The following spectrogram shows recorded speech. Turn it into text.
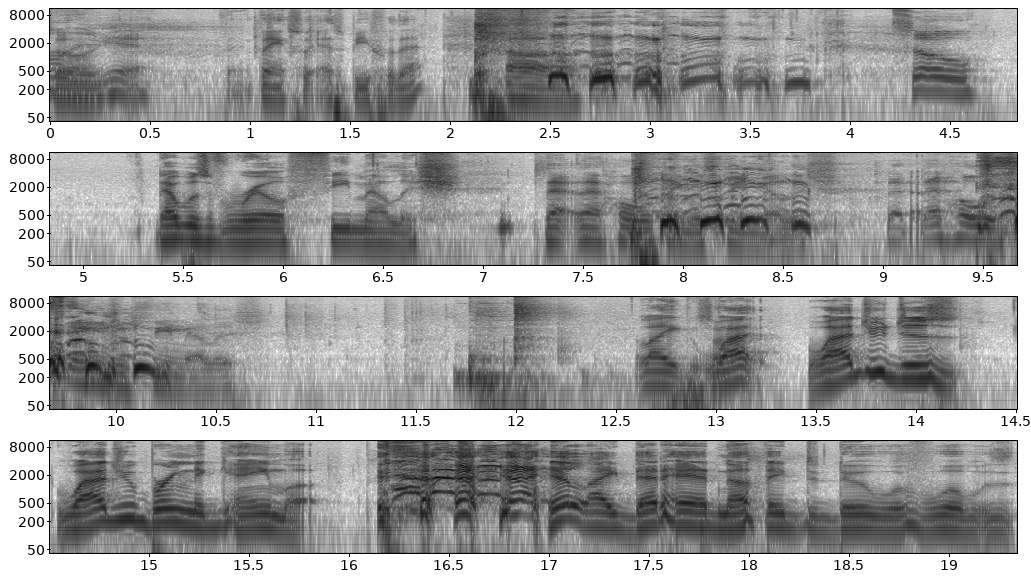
So yeah, Th- thanks for SB for that. Uh, so that was real female-ish. that that whole thing was femalish. That that whole thing was femalish. Like why why'd you just why'd you bring the game up? like that had nothing to do with what was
